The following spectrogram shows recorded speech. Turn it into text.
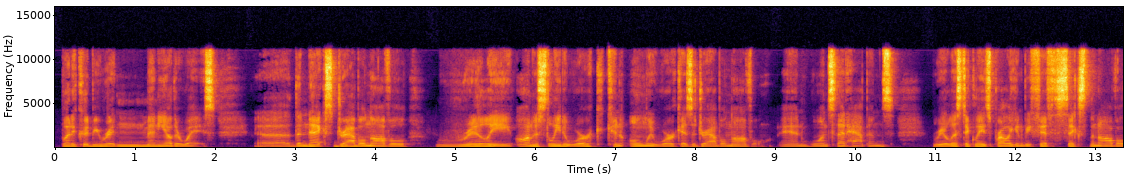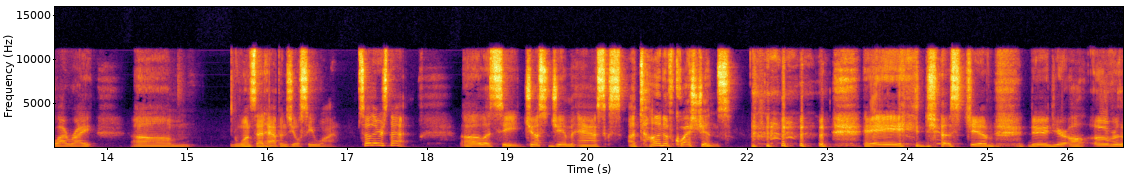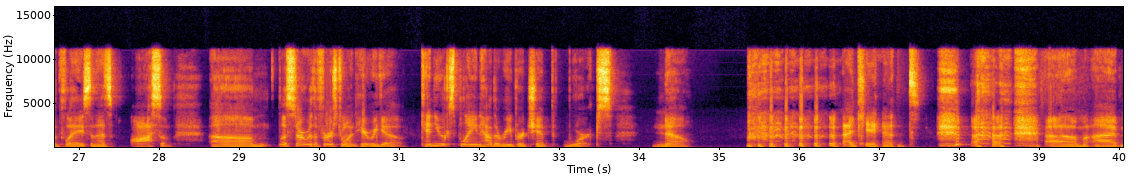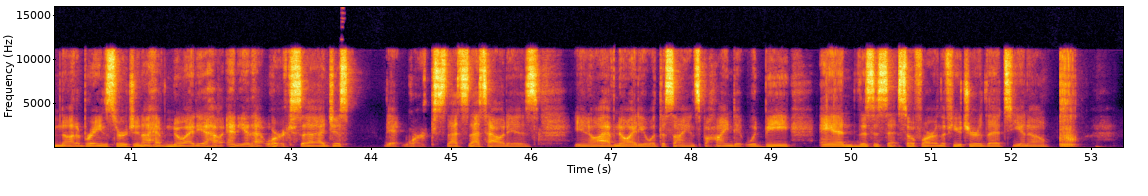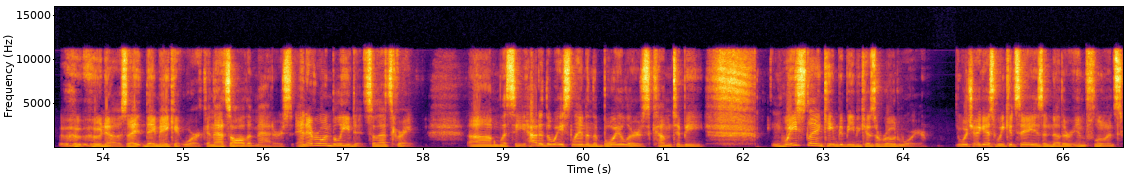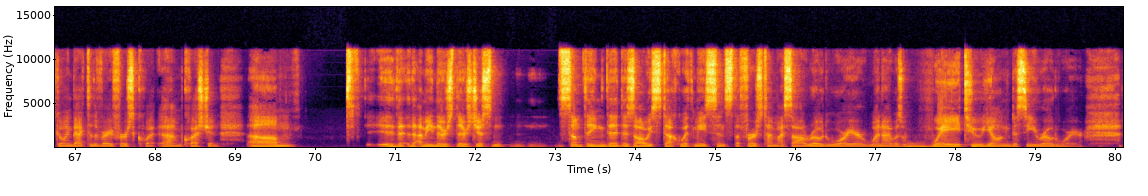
but it could be written many other ways. Uh, the next Drabble novel, really, honestly, to work, can only work as a Drabble novel. And once that happens, realistically, it's probably going to be fifth, sixth the novel I write. Um, once that happens, you'll see why. So there's that. Uh, let's see. Just Jim asks a ton of questions. hey, Just Jim, dude, you're all over the place, and that's awesome. Um, let's start with the first one. Here we go. Can you explain how the Reaper chip works? No. I can't. um, I'm not a brain surgeon. I have no idea how any of that works. I just it works. That's that's how it is. You know, I have no idea what the science behind it would be, and this is set so far in the future that you know, who who knows? They they make it work, and that's all that matters. And everyone believed it, so that's great. Um, let's see. How did the Wasteland and the Boilers come to be? Wasteland came to be because of Road Warrior, which I guess we could say is another influence. Going back to the very first que- um, question. Um, I mean, there's there's just something that has always stuck with me since the first time I saw Road Warrior when I was way too young to see Road Warrior.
